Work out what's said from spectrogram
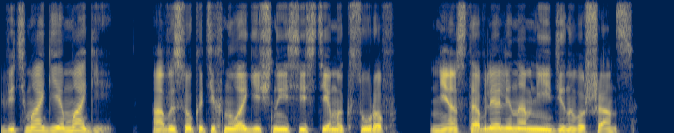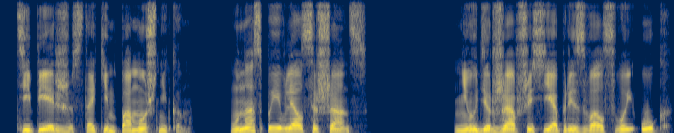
Ведь магия магии, а высокотехнологичные системы ксуров не оставляли нам ни единого шанса. Теперь же, с таким помощником, у нас появлялся шанс. Не удержавшись, я призвал свой ук,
